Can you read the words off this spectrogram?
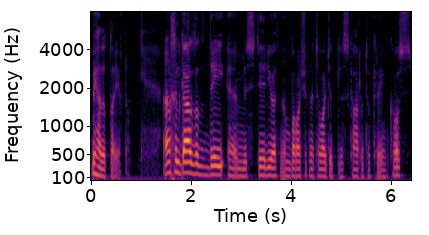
بهذه الطريقة. انخل غارزا ضد ري آه، ميستيريو أثناء المباراة شفنا تواجد لسكارلت وكارين كروس.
